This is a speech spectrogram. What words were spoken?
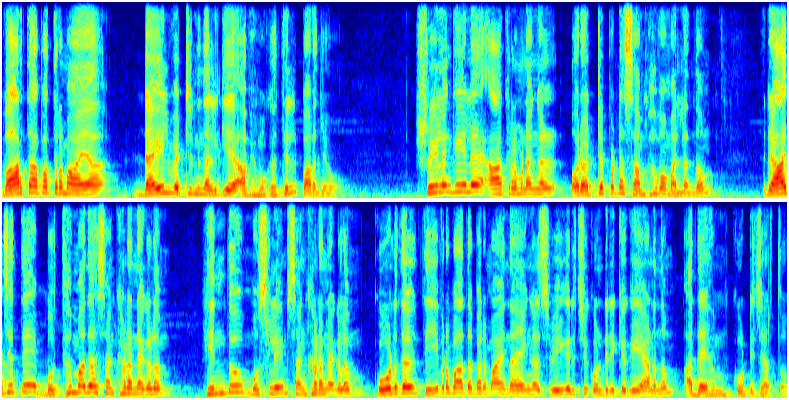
വാർത്താപത്രമായ ഡൈൽവെറ്റിന് നൽകിയ അഭിമുഖത്തിൽ പറഞ്ഞു. ശ്രീലങ്കയിലെ ആക്രമണങ്ങൾ ഒരൊറ്റപ്പെട്ട സംഭവമല്ലെന്നും രാജ്യത്തെ ബുദ്ധമത സംഘടനകളും ഹിന്ദു മുസ്ലിം സംഘടനകളും കൂടുതൽ തീവ്രവാദപരമായ നയങ്ങൾ സ്വീകരിച്ചു കൊണ്ടിരിക്കുകയാണെന്നും അദ്ദേഹം കൂട്ടിച്ചേർത്തു.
